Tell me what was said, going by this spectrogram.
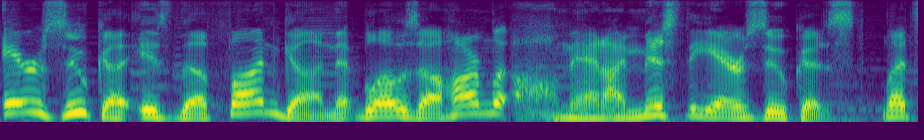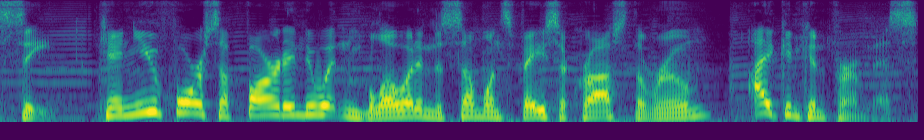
Airzooka is the fun gun that blows a harmless. Oh man, I miss the Airzookas. Let's see. Can you force a fart into it and blow it into someone's face across the room? I can confirm this.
